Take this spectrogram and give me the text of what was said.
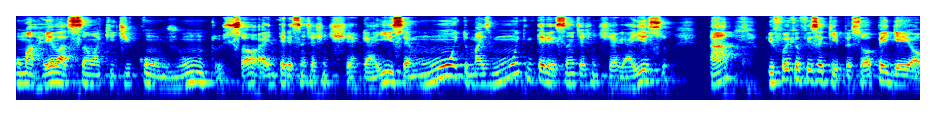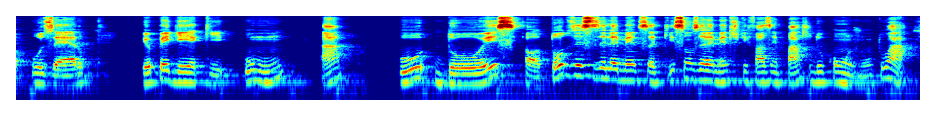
uma relação aqui de conjuntos, só é interessante a gente enxergar isso, é muito, mas muito interessante a gente enxergar isso. Tá? O que foi que eu fiz aqui, pessoal? Eu peguei ó, o zero, eu peguei aqui o 1, tá? O 2, ó, todos esses elementos aqui são os elementos que fazem parte do conjunto A.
